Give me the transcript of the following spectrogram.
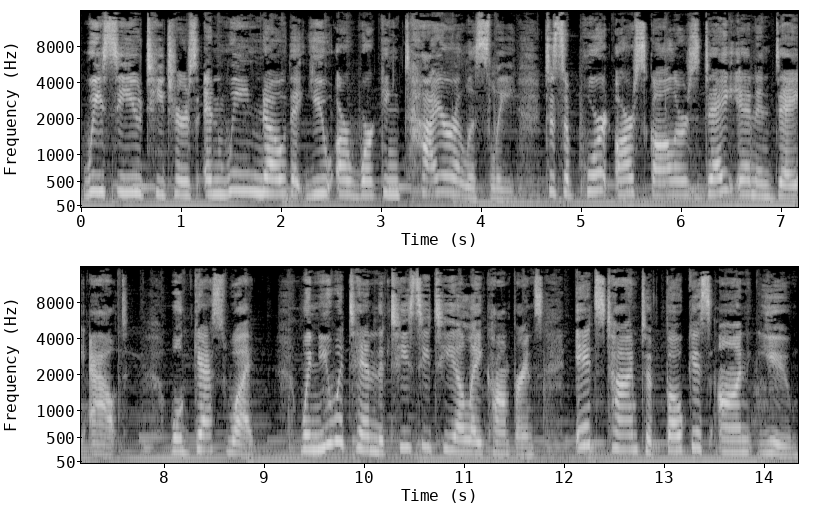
We see you, teachers, and we know that you are working tirelessly to support our scholars day in and day out. Well, guess what? When you attend the TCTELA conference, it's time to focus on you.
